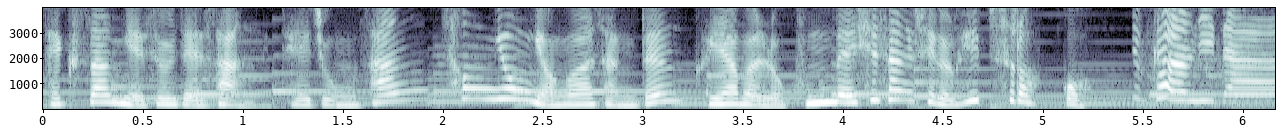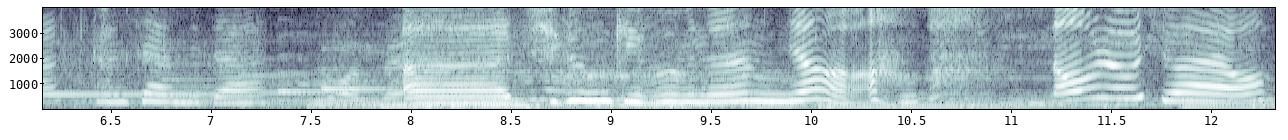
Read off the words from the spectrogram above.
백상예술대상, 대종상, 청룡영화상 등 그야말로 국내 시상식을 휩쓸었고 축하합니다. 감사합니다. 아 지금 기분은요 너무너무 좋아요.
